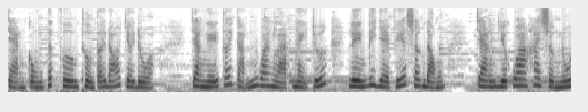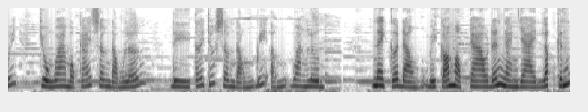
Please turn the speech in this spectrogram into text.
chàng cùng Thích Phương thường tới đó chơi đùa. Chàng nghĩ tới cảnh quan lạc ngày trước, liền đi về phía sơn động. Chàng vượt qua hai sườn núi, chuồn qua một cái sơn động lớn, đi tới trước sơn động bí ẩn quan lương. Nay cửa đồng bị cỏ mọc cao đến ngàn dài lấp kính,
